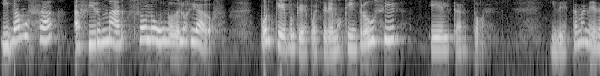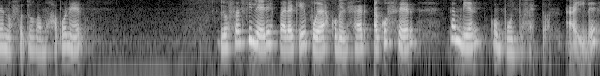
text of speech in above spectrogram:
y vamos a afirmar solo uno de los lados. ¿Por qué? Porque después tenemos que introducir el cartón. Y de esta manera nosotros vamos a poner los alfileres para que puedas comenzar a coser también con punto festón. Ahí ves.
